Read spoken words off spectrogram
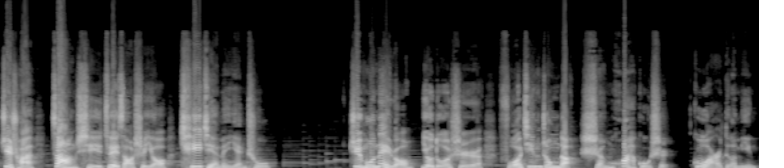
据传，藏戏最早是由七姐妹演出，剧目内容又多是佛经中的神话故事，故而得名。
